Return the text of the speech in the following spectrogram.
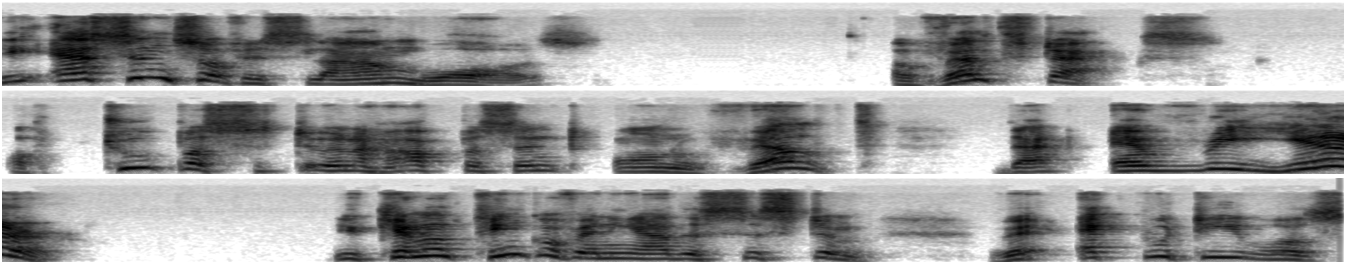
The essence of Islam was a wealth tax of 2%, 2.5% on wealth that every year You cannot think of any other system where equity was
